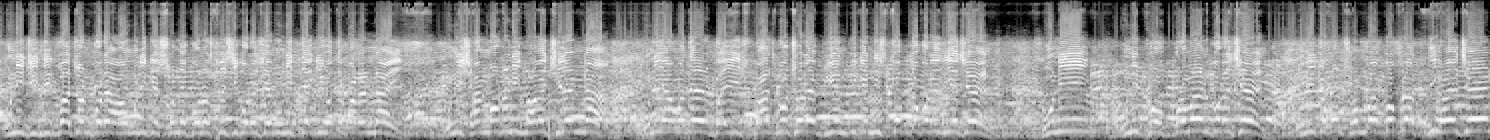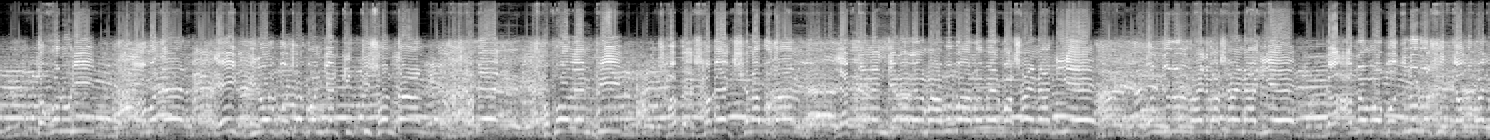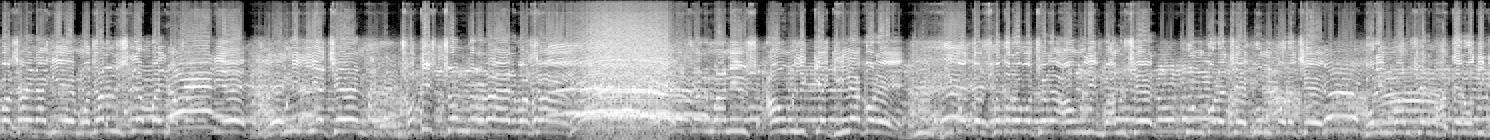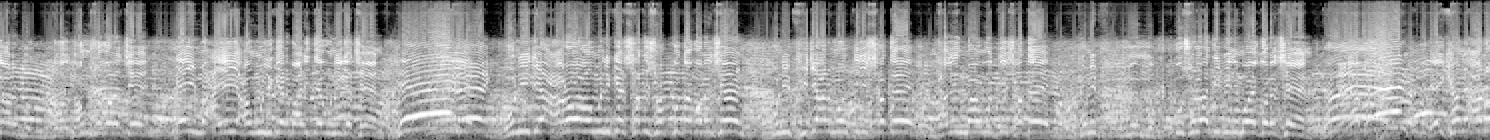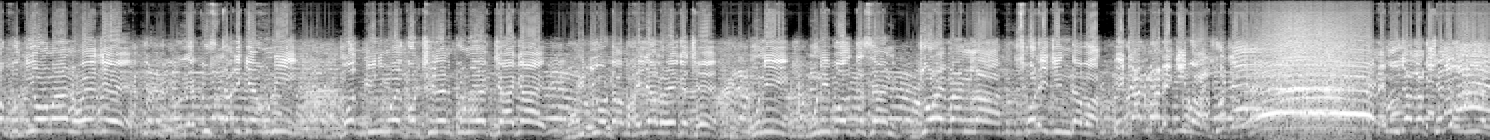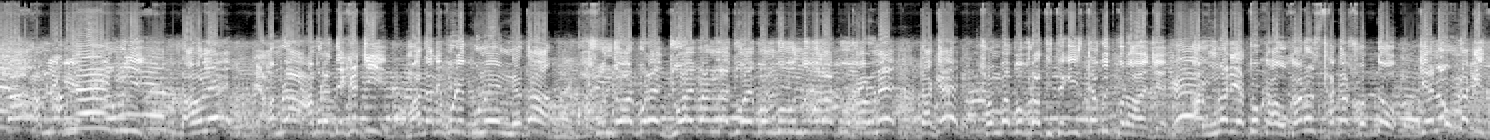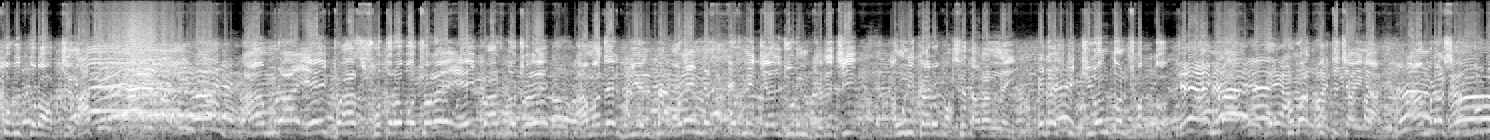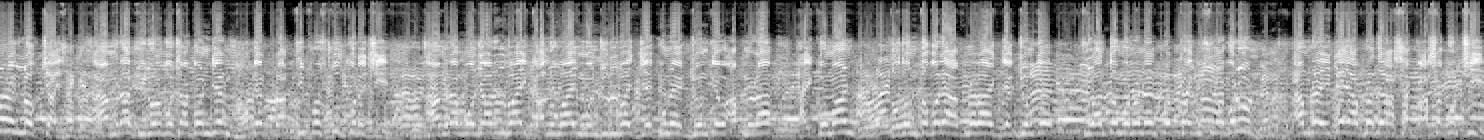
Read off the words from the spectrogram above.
উনি নির্বাচন করে আওয়ামী লীগের সঙ্গে কনস্পেসি করেছেন, উনি ত্যাগী হতে পারেন নাই। উনি সাংগঠনিকভাবে ছিলেন না। উনি আমাদের এই পাঁচ বছরে বিএনপিকে নিস্তব্ধ করে দিয়েছেন। উনি উনি প্রমাণ করেছেন। উনি যখন সম্ভাব্য প্রার্থী হয়েছেন, তখন উনি আমাদের এই বিরল বোচাগঞ্জের কীর্তি সন্তান, সাবেক সফল এমপি সাবেক সেনাপ্রধান, লেফটেন্যান্ট জেনারেল মাহবুবা আলমের বাসায় না গিয়ে, মঞ্জুরুল ভাইয়ের বাসায় না গিয়ে আলম ও বজলুর রশিদ কালু ভাইয়ের বাসায় না গিয়ে, মজারুল ইসলাম ভাইয়ের বাসায় না গিয়ে উনি গিয়েছেন সতীশ চন্দ্র রায়ের বাসায়। মানুষ আওয়ামী লীগকে ঘৃণা করে, বিগত সতেরো বছরে মানুষের খুন করেছে গুম করেছে। মানুষের ভাতের অধিকার ধ্বংস করেছে। এই এই আওয়ামী লীগের বাড়িতে উনি গেছেন। উনি যে আরও আওয়ামী লীগের সাথে সক্ষতা করেছেন উনি ফিজার মন্ত্রীর সাথে খালিদ মাহমুদের সাথে উনি কুশলাদি বিনিময় করেছেন। এইখানে আরও প্রতীয়মান হয়েছে। একুশ তারিখে উনি মত বিনিময় করছিলেন কোনো এক জায়গায়। ভিডিওটা ভাইরাল হয়ে গেছে। উনি উনি বলতেছেন জয় বাংলা সরি জিন্দাবাদ। এটার মানে কি ভাই? মানে বোঝা যাচ্ছে যে উনি একটা আওয়ামী তাহলে আমরা আমরা দেখেছি মাদারীপুরে কোনো এক নেতা ভাষণ দেওয়ার পরে জয় বাংলা জয় বঙ্গবন্ধু বলার কারণে তাকে সম্ভাব্য প্রার্থী থেকে স্থগিত করা হয়েছে। আর উনার এত অকারণ থাকার সত্ত্বেও কেন উনাকে স্থগিত করা হচ্ছে? আমরা এই পাঁচ সতেরো বছরে এই পাঁচ বছরে আমাদের বিএনপি অনেক জেল জুলুম খেটেছি উনি কারও পাশে দাঁড়ান নাই। এটা একটি চিরন্তন সত্য। আমরা পক্ষপাত করতে চাই না। আমরা সাংগঠনিক লোক চাই। আমরা বিরল বোচাগঞ্জের ভোটের প্রার্থী প্রস্তুত করেছি। আমরা মোজারুল ভাই, কালু ভাই, মঞ্জুরুল ভাই, যে কোনো একজনকে আপনারা হাইকমান্ড, তদন্ত করে আপনারা এক- একজনকে চূড়ান্ত মনোনয়ন প্রত্যায় ঘোষণা করুন। আমরা এটাই আপনাদের আশা আশা করছি।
